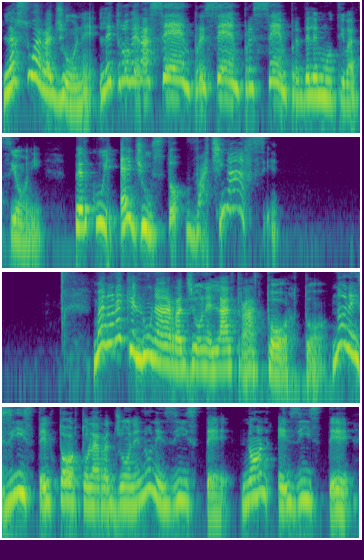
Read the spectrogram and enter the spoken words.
la sua ragione le troverà sempre, sempre, sempre delle motivazioni per cui è giusto vaccinarsi. Ma non è che l'una ha ragione e l'altra ha torto. Non esiste il torto, la ragione, non esiste, non esiste.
